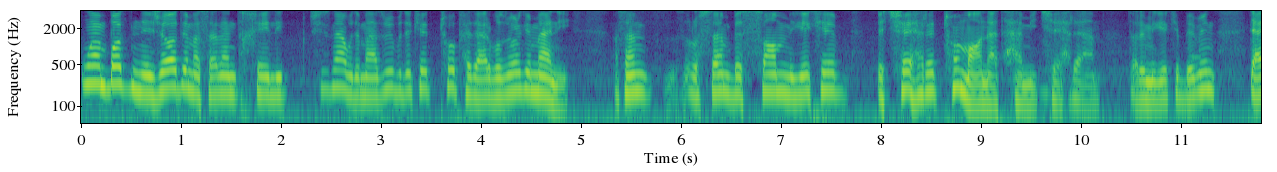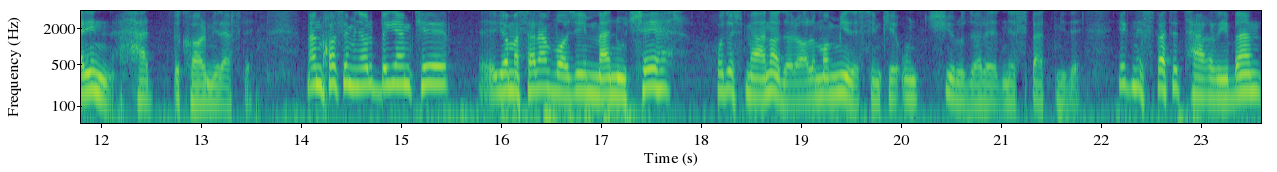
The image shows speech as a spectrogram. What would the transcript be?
اون هم باز نژاد مثلا خیلی چیز نبوده منظوری بوده که تو پدر بزرگ منی. مثلا رستم به سام میگه که به چهره تو ماند همی چهره هم داره میگه که ببین در این حد به کار می‌رفته. من می‌خواستم اینا رو بگم که یا مثلا واژه منوچهر خودش معنا داره. حالا ما می‌رسیم که اون چی رو داره نسبت میده. یک نسبت تقریبا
